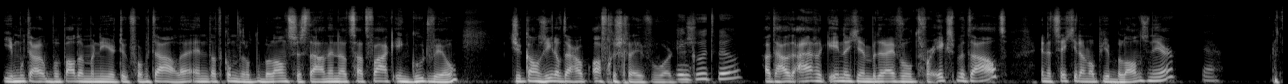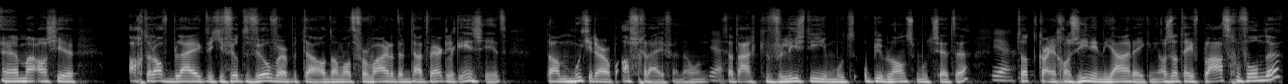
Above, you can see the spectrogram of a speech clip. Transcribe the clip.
je moet daar op een bepaalde manier natuurlijk voor betalen. En dat komt er op de balans te staan. En dat staat vaak in goodwill. Dus je kan zien of daarop afgeschreven wordt. In Dus goodwill? het houdt eigenlijk in dat je een bedrijf bijvoorbeeld voor X betaalt. En dat zet je dan op je balans neer. Eh, maar als je achteraf blijkt dat je veel te veel voor hebt betaald... dan wat voor waarde er daadwerkelijk in zit... dan moet je daarop afschrijven. Dan Ja. staat eigenlijk een verlies die je moet, op je balans moet zetten. Ja. Dat kan je gewoon zien in de jaarrekening. Als dat heeft plaatsgevonden...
